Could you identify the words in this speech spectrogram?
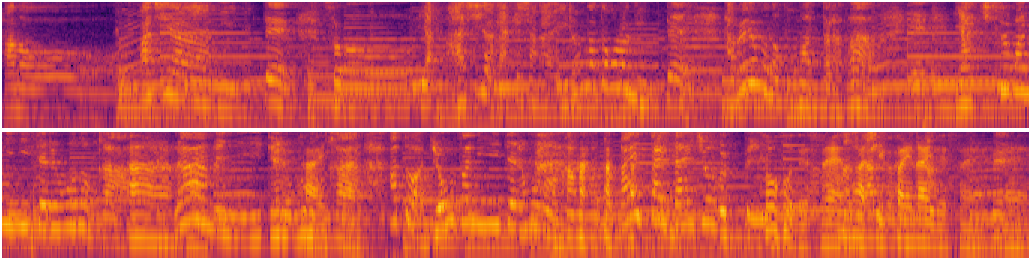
あのアジアに行ってそのいやアジアだけじゃないいろんなところに行って食べるもの困ったらば、えー焼きそばに似てるものかラーメンに似てるものか、はいはい。あとは餃子に似てるものを頼むと大体大丈夫っていうそうですね。まあ失敗ないですね。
